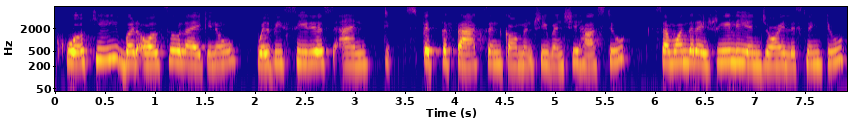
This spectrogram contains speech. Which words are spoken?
quirky but also like you know will be serious and t- spit the facts and commentary when she has to. Someone that i really enjoy listening to.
